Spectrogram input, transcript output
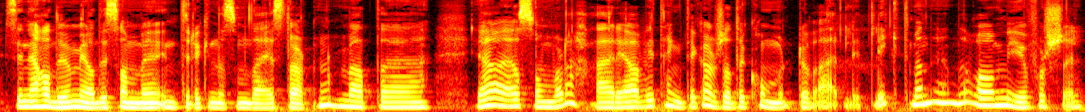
siden jeg hadde jo mye av de samme inntrykkene som deg i starten. Med at uh, ja, ja, sånn var det her. Ja, vi tenkte kanskje at det kommer til å være litt likt, men det var mye forskjell.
